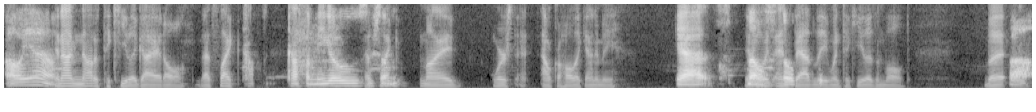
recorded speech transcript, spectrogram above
Oh yeah, And I'm not a tequila guy at all. That's like Cas- Casamigos or that's like my worst alcoholic enemy. yeah, it It always ends so. badly when tequila's involved. But Uh,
